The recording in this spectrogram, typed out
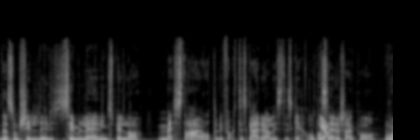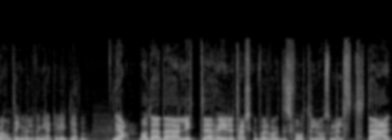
det som skiller simuleringsspillene mest, er jo at de faktisk er realistiske og baserer seg på hvordan ting ville fungert i virkeligheten. Ja, og det, det er litt eh, høyere terskel for å faktisk få til noe som helst. Det er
